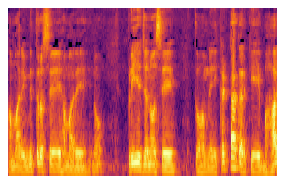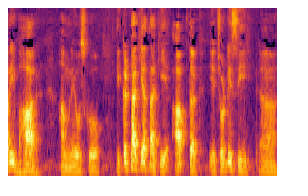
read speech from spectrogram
हमारे मित्रों से हमारे यू नो प्रियजनों से तो हमने इकट्ठा करके भारी भार हमने उसको इकट्ठा किया ताकि आप तक ये छोटी सी अ,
